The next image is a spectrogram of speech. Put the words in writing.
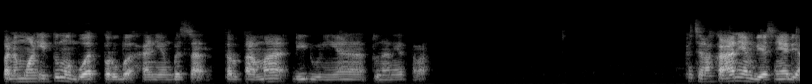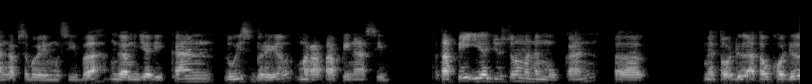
Penemuan itu membuat perubahan yang besar, terutama di dunia tunanetra. Kecelakaan yang biasanya dianggap sebagai musibah nggak menjadikan Louis Braille meratapi nasib, tetapi ia justru menemukan e, metode atau kode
